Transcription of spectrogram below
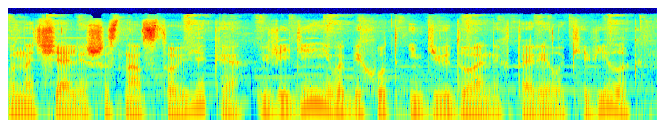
В начале XVI века введение в обиход индивидуальных тарелок и вилок –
